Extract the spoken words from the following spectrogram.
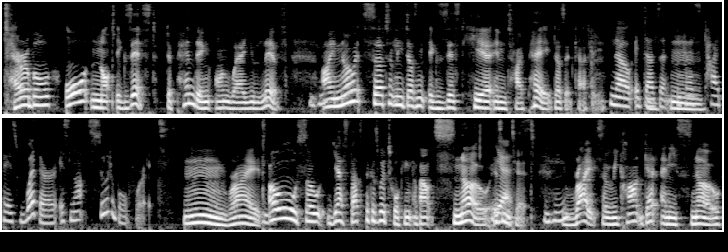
terrible, or not exist, depending on where you live. Mm -hmm. I know it certainly doesn't exist here in Taipei, does it, Kathy? No, it doesn't, mm. because Taipei's weather is not suitable for it. Mm, right. Mm. Oh, so yes, that's because we're talking about snow, isn't yes. it? Mm -hmm. Right. So we can't get any snow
